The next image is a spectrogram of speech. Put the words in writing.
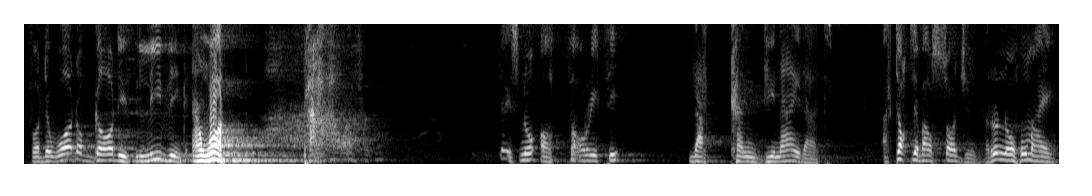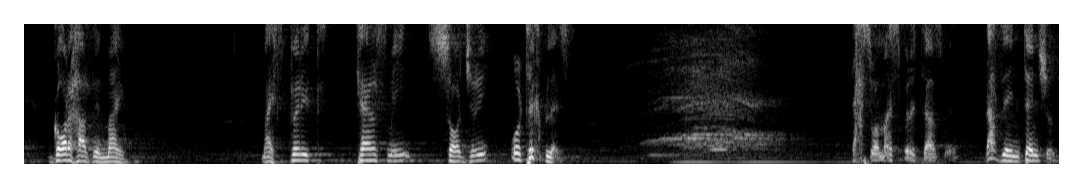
For the word of God is living and what? Powerful. There is no authority that can deny that. I talked about surgery. I don't know who my God has in mind. My spirit tells me surgery will take place. That's what my spirit tells me. That's the intention.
